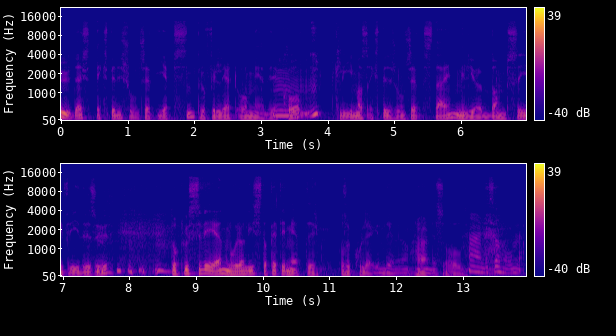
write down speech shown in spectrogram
UDs ekspedisjonssjef Jepsen, profilert og mediekåt. Klimas ekspedisjonssjef Stein, miljøbamse i fri dressur. Doktor Sveen, moralist og petimeter. Og så kollegene dine, Hernes og Holm. Hernes og Holm, ja.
